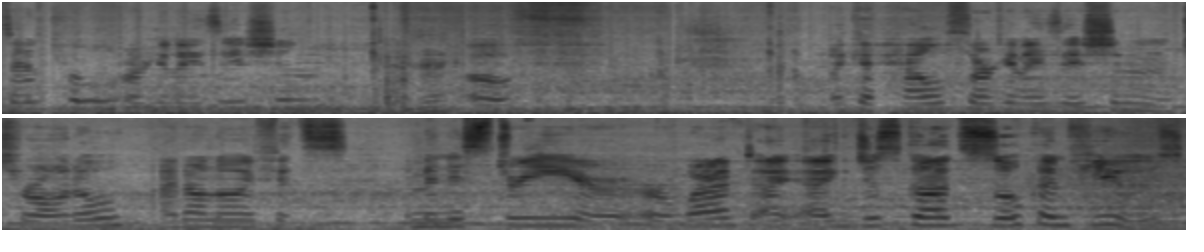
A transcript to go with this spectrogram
central organization Mhm. of like a health organization in Toronto. I don't know if it's a ministry or, or what. I, I just got so confused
